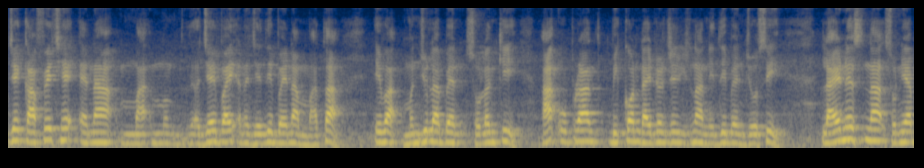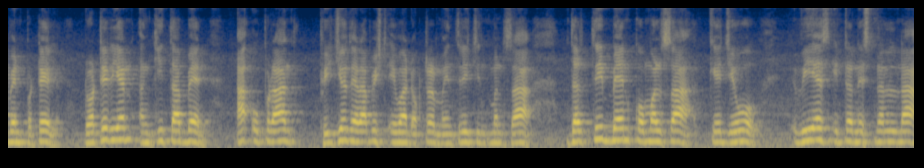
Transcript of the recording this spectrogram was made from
જે કાફે છે એના અજયભાઈ અને જયદીપભાઈના માતા એવા મંજુલાબેન સોલંકી, આ ઉપરાંત બીકોન ડાયડોજિક્સના નિધિબેન જોશી, લાયનેસના સોનિયાબેન પટેલ, રોટેરિયન અંકિતાબેન, આ ઉપરાંત ફિઝિયોથેરાપિસ્ટ એવા ડૉક્ટર મૈત્રી ચિંતમન શાહ ધરતીબેન કોમલ શાહ, કે જેઓ વીએસ ઇન્ટરનેશનલના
